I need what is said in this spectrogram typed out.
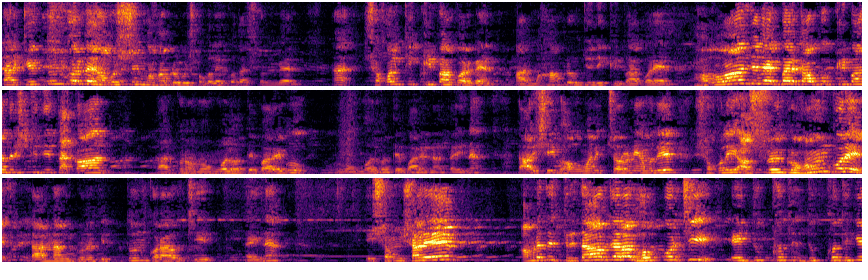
তার কীর্তন করবেন, অবশ্যই মহাপ্রভু সকলের কথা শুনবেন। হ্যাঁ সকলকে কৃপা করবেন। আর মহাপ্রভু যদি কৃপা করেন, ভগবান যদি একবার কাউকে কৃপা দৃষ্টিতে তাকান, তার কোনো মঙ্গল হতে পারে গো? মঙ্গল হতে পারে না, তাই না? তাই সেই ভগবানের চরণে আমাদের সকলেই আশ্রয় গ্রহণ করে তার নাম গুণকীর্তন করা উচিত, তাই না? এই সংসারে আমরা যে ত্রিতাপ যারা ভোগ করছি, এই দুঃখ দুঃখ থেকে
